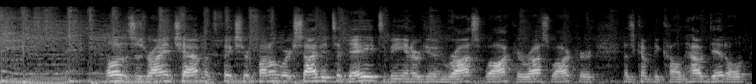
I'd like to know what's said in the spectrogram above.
this. Hello, this is Ryan Chapman with Fix Your Funnel. We're excited today to be interviewing Ross Walker. Ross Walker has a company called How Diddle.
